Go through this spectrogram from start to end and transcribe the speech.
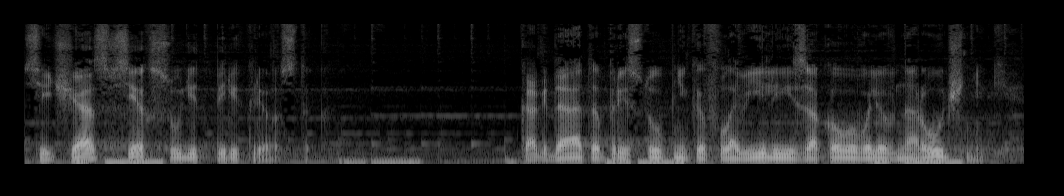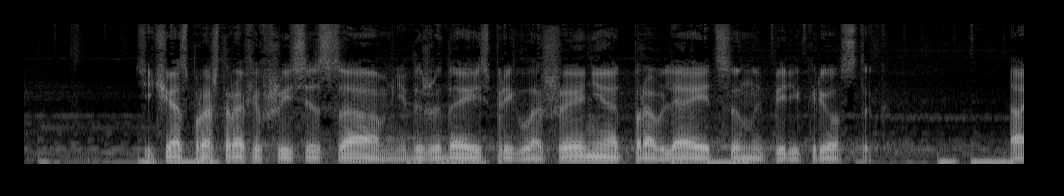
Сейчас всех судит перекресток. Когда-то преступников ловили и заковывали в наручники. Сейчас проштрафившийся сам, не дожидаясь приглашения, отправляется на перекресток. А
